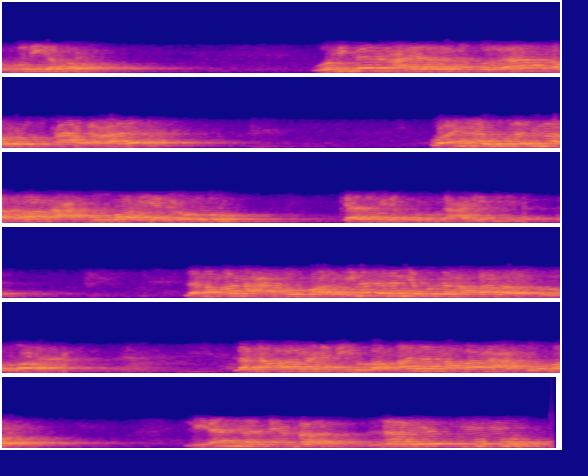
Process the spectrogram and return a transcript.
عبودية خاصة. ومثال على هذا في القرآن قوله سبحانه وتعالى وأنه لما قام عبد الله يدعوه كانوا يكونون عليه لما قام عبد الله لماذا لم يقل لما قام رسول الله؟ لما قام نبي الله قال لما قام عبد الله لأن الإنسان لا يسمو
